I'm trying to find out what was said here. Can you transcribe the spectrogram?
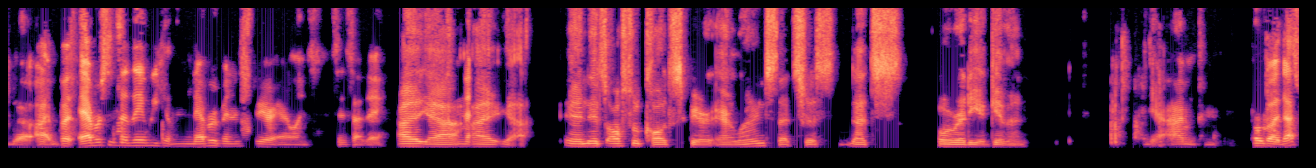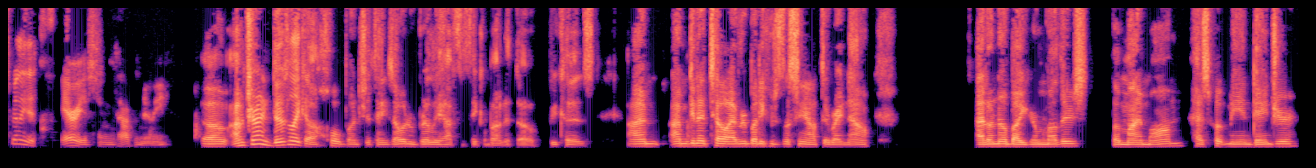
Yeah, I, but ever since that day, we have never been in Spirit Airlines since that day. I yeah I yeah, and it's also called Spirit Airlines. That's just that's already a given. Yeah, I'm. But that's really the scariest thing that's happened to me. Um, I'm trying. There's like a whole bunch of things. I would really have to think about it though, because I'm I'm gonna tell everybody who's listening out there right now. I don't know about your mothers, but my mom has put me in danger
